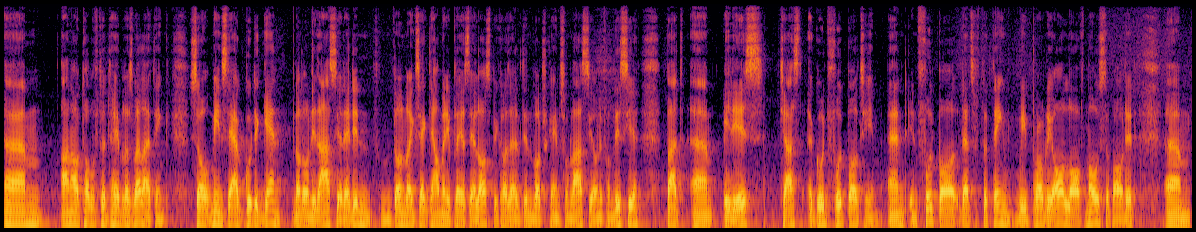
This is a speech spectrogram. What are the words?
um, are now top of the table as well, I think. So it means they are good again. Not only last year, they didn't don't know exactly how many players they lost because I didn't watch games from last year, only from this year. But um, it is just a good football team, and in football, that's the thing we probably all love most about it. Um,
